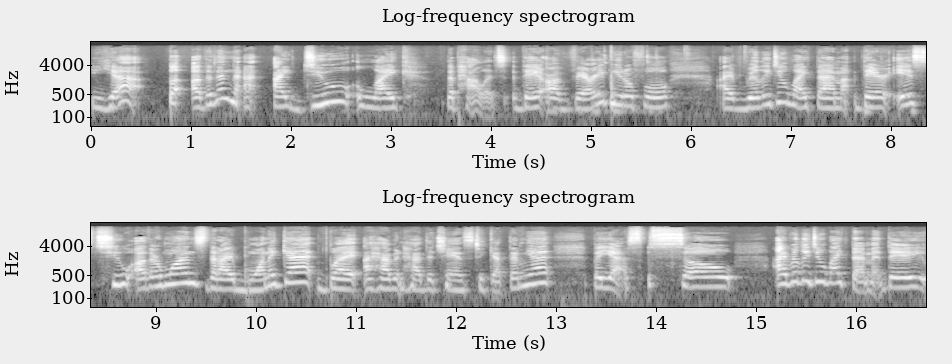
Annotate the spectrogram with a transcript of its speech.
yeah, but other than that, I do like the palettes. They are very beautiful. I really do like them. There is two other ones that I want to get, but I haven't had the chance to get them yet. But yes, so I really do like them. They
